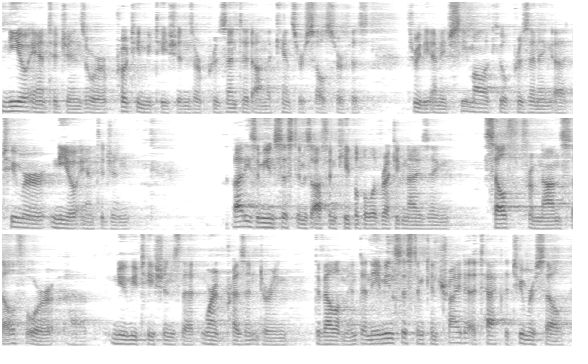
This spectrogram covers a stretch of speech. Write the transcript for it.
neoantigens or protein mutations are presented on the cancer cell surface through the MHC molecule presenting a tumor neoantigen. The body's immune system is often capable of recognizing self from non self or uh, new mutations that weren't present during development, and the immune system can try to attack the tumor cell.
